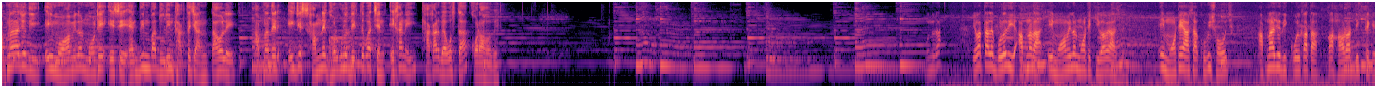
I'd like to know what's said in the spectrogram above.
আপনারা যদি এই মহামিলন মঠে এসে একদিন বা দুদিন থাকতে চান, তাহলে আপনাদের এই যে সামনে ঘরগুলো দেখতে পাচ্ছেন, এখানেই থাকার ব্যবস্থা করা হবে। বন্ধুরা, এবার তাহলে বলে দিই আপনারা এই মহামিলন মঠে কীভাবে আসবেন? এই মঠে আসা খুবই সহজ। আপনারা যদি কলকাতা বা হাওড়ার দিক থেকে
